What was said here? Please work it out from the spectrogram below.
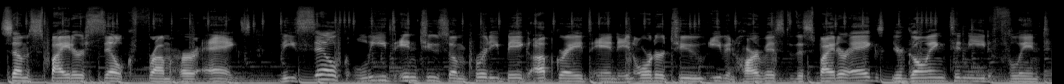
some Spider Silk from her eggs. The silk leads into some pretty big upgrades and in order to even harvest the spider eggs, you're going to need flint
